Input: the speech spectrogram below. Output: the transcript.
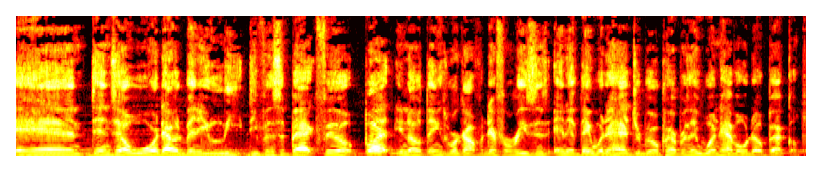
and Denzel Ward, that would have been elite defensive backfield. But, you know, things work out for different reasons. And if they would have had Jabril Peppers, they wouldn't have Odell Beckham.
